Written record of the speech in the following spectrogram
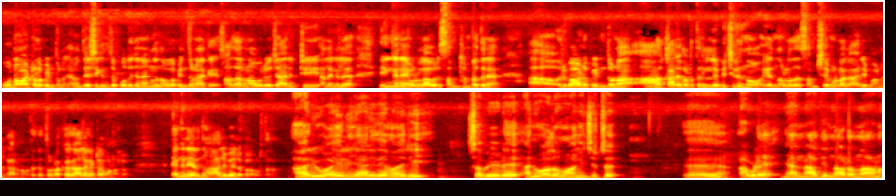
പൂർണമായിട്ടുള്ള പിന്തുണ? ഞാൻ ഉദ്ദേശിക്കുന്നത് പൊതുജനങ്ങളിൽ നിന്നുള്ള പിന്തുണയൊക്കെ സാധാരണ ഒരു ചാരിറ്റി അല്ലെങ്കിൽ ഇങ്ങനെയുള്ള ഒരു സംരംഭത്തിന് ഒരുപാട് പിന്തുണ ആ കാലഘട്ടത്തിൽ ലഭിച്ചിരുന്നോ എന്നുള്ളത് സംശയമുള്ള കാര്യമാണ്. കാരണം അതൊക്കെ തുടക്ക കാലഘട്ടമാണല്ലോ എങ്ങനെയായിരുന്നു ആലുവയിലെ പ്രവർത്തനം? ആലുവയിൽ ഞാൻ ഇതേമാതിരി സഭയുടെ അനുവാദം വാങ്ങിച്ചിട്ട് അവിടെ ഞാൻ ആദ്യം നടന്നാണ്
